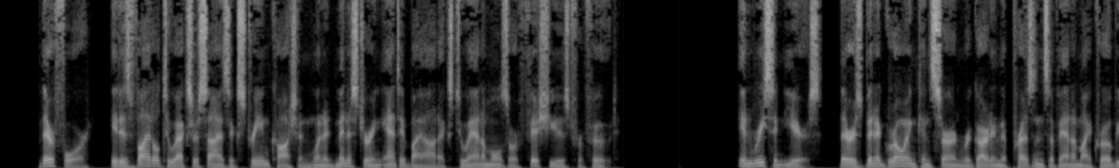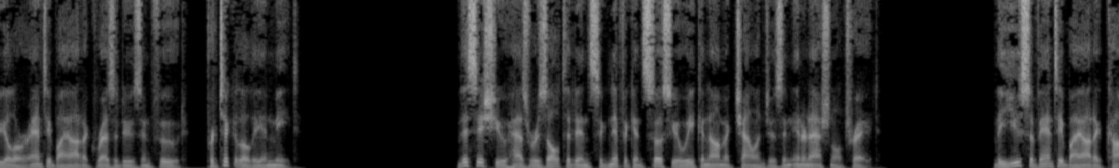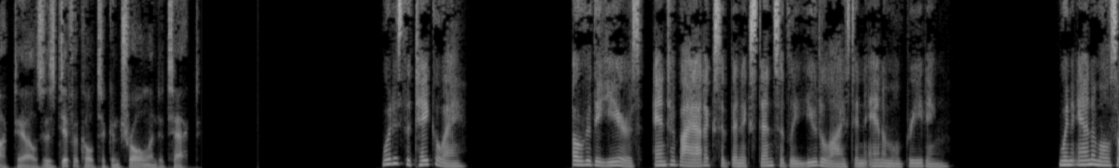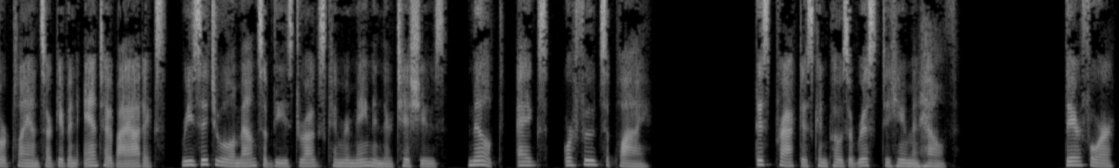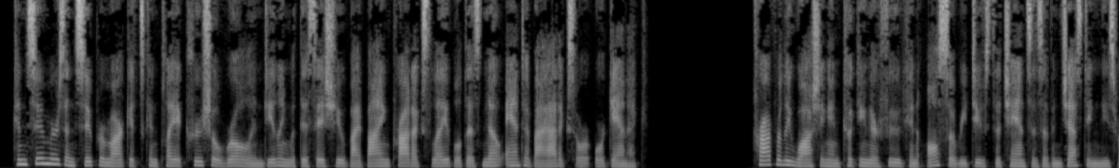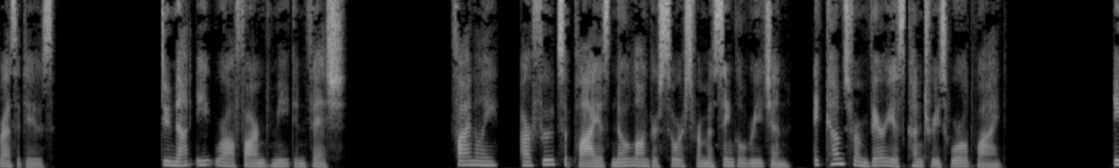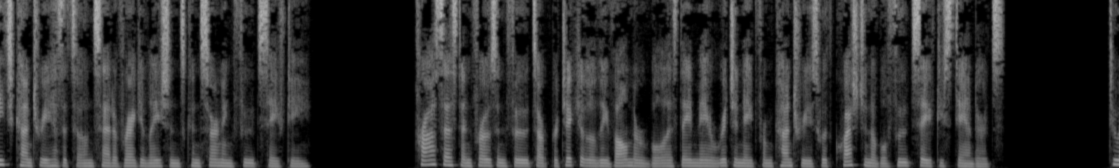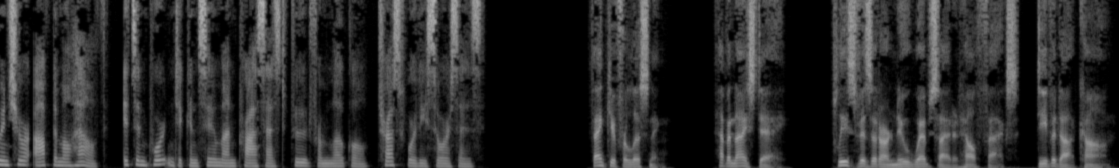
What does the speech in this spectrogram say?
Therefore, it is vital to exercise extreme caution when administering antibiotics to animals or fish used for food. In recent years, there has been a growing concern regarding the presence of antimicrobial or antibiotic residues in food, particularly in meat. This issue has resulted in significant socio-economic challenges in international trade. The use of antibiotic cocktails is difficult to control and detect. What is the takeaway? Over the years, antibiotics have been extensively utilized in animal breeding. When animals or plants are given antibiotics, residual amounts of these drugs can remain in their tissues, milk, eggs, or food supply. This practice can pose a risk to human health. Therefore, consumers and supermarkets can play a crucial role in dealing with this issue by buying products labeled as no antibiotics or organic. Properly washing and cooking their food can also reduce the chances of ingesting these residues. Do not eat raw farmed meat and fish. Finally, our food supply is no longer sourced from a single region, it comes from various countries worldwide. Each country has its own set of regulations concerning food safety. Processed and frozen foods are particularly vulnerable as they may originate from countries with questionable food safety standards. To ensure optimal health, it's important to consume unprocessed food from local, trustworthy sources. Thank you for listening. Have a nice day. Please visit our new website at healthfactsdiva.com.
